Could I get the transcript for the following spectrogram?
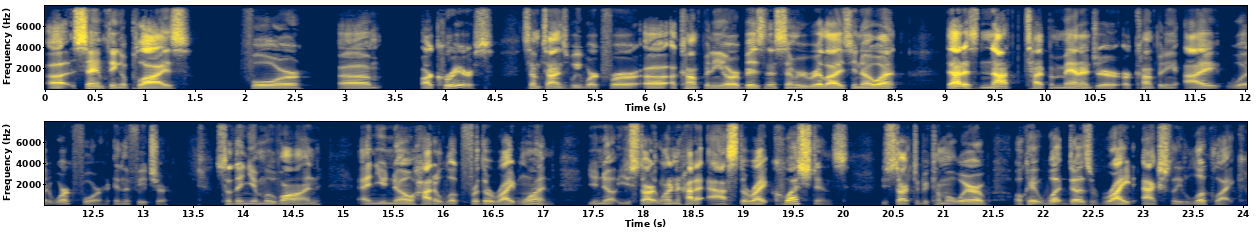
Uh, same thing applies for um, our careers. Sometimes we work for a, a company or a business and we realize, you know what? That is not the type of manager or company I would work for in the future. So then you move on and you know how to look for the right one. You know, you start learning how to ask the right questions. You start to become aware of, okay, what does right actually look like?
